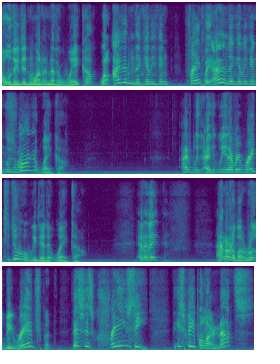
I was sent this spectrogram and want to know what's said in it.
oh, they didn't want another Waco? Well, I didn't think anything, frankly, I didn't think anything was wrong at Waco. I, I think we had every right to do what we did at Waco. And I think, I don't know about Ruby Ridge, but this is crazy. These people are nuts.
